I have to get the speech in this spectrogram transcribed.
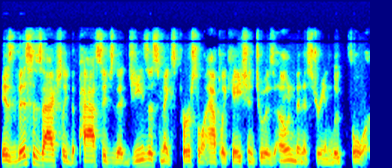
is this is actually the passage that Jesus makes personal application to his own ministry in Luke 4.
